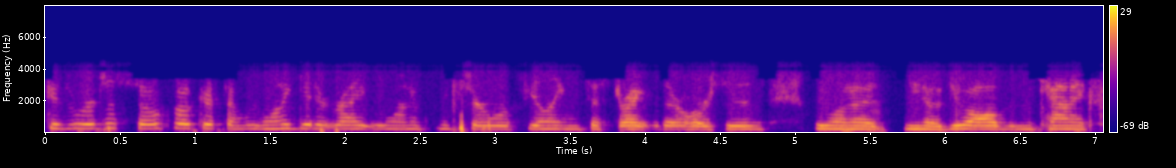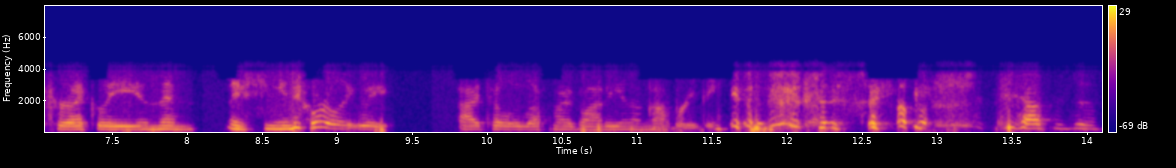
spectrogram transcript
because we're just so focused and we want to get it right. We want to make sure we're feeling just right with our horses. We want to, you know, do all the mechanics correctly, and then next thing you know, we're like, wait, I totally left my body and I'm not breathing. so you have to just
